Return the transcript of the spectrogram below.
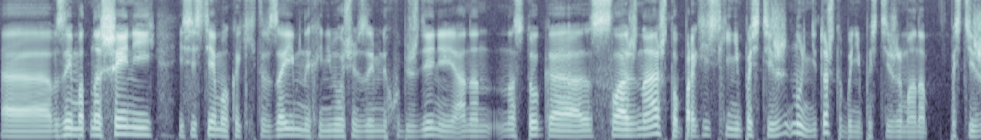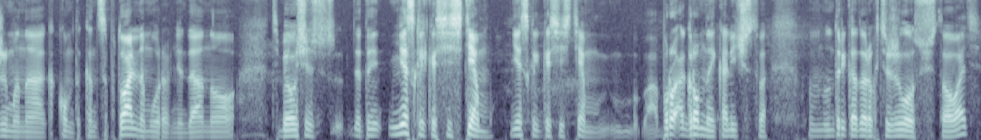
э, взаимоотношений и система каких-то взаимных и не очень взаимных убеждений, она настолько сложна, что практически непостижима, ну не то чтобы непостижима, она постижима на каком-то концептуальном уровне, да, но тебе очень... Это несколько систем, несколько систем, огромное количество, внутри которых тяжело существовать.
